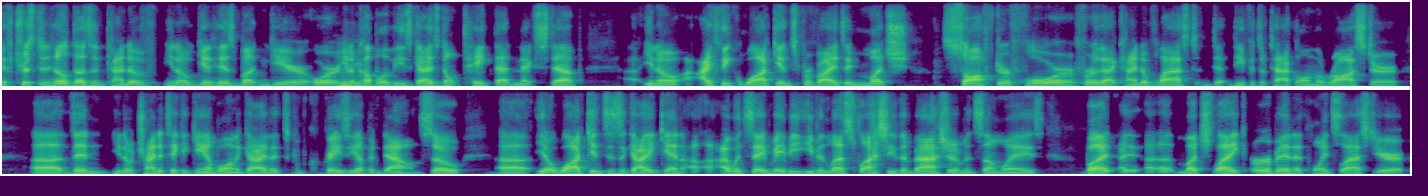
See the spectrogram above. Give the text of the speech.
if Trysten Hill doesn't kind of you know get his button gear, or you know a Mhm. couple of these guys don't take that next step, uh, you know I- think Watkins provides a much softer floor for that kind of last de- defensive tackle on the roster uh, than you know trying to take a gamble on a guy that's crazy up and down. So uh, you know Watkins is a guy again. I, I would say maybe even less flashy than Basham in some ways, but uh, uh, much like Urban at points last year,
